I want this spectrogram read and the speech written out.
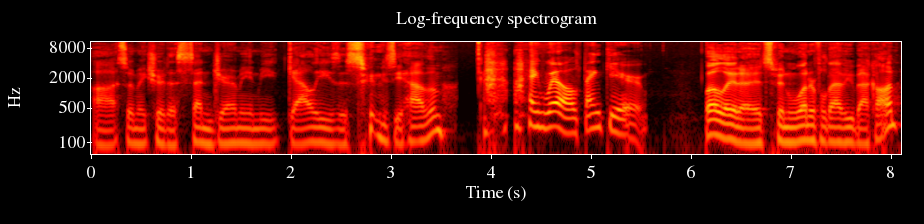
Uh, so make sure to send Jeremy and me galleys as soon as you have them. I will. Thank you. Well, Leta, it's been wonderful to have you back on,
